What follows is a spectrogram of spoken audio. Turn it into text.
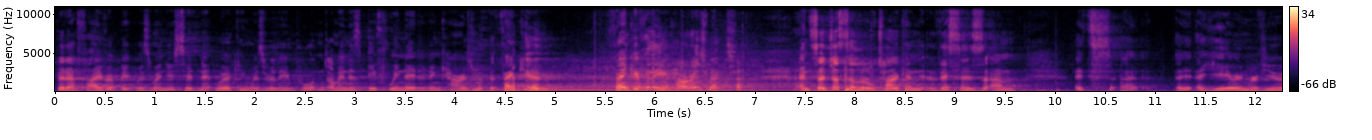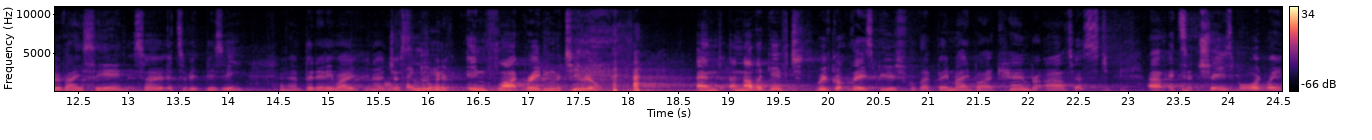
But our favourite bit was when you said networking was really important. I mean, as if we needed encouragement, but thank you. thank you for the encouragement. And so just a little token, this is, um, it's a, a, year in review of ACN, so it's a bit busy. Uh, but anyway, you know, oh, just a little you. bit of in-flight reading material. and another gift, we've got these beautiful, they've been made by a Canberra artist. Uh, it's a cheese board where,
